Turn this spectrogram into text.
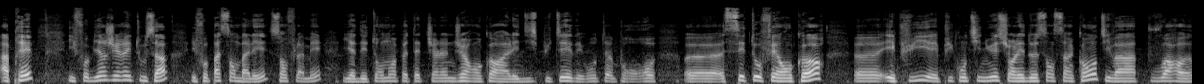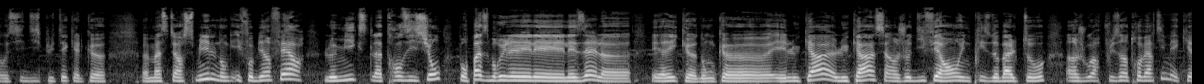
Après, il faut bien gérer tout ça. Il faut pas s'emballer, s'enflammer. Il y a des tournois peut-être challenger encore à aller disputer, des gros pour euh, s'étoffer encore, euh, et puis et puis continuer sur les 250. Il va pouvoir euh, aussi disputer quelques Masters 1000. Donc il faut bien faire le mix, la transition pour pas se brûler les, les ailes, Eric. Donc et Lucas, Lucas, c'est un jeu différent, une prise de balle tôt, un joueur plus introverti, mais qui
